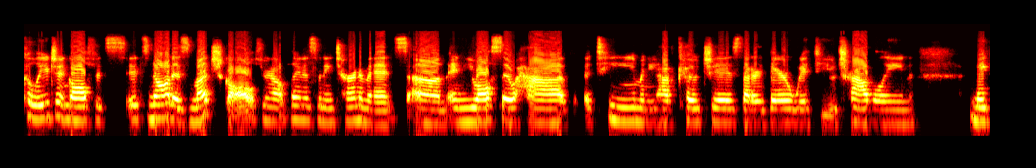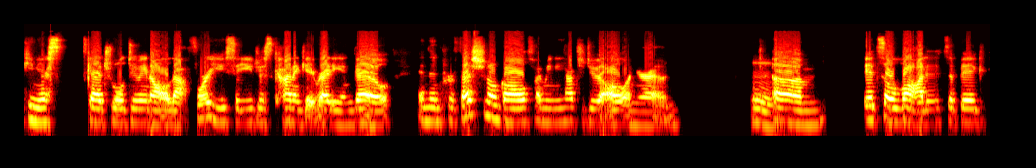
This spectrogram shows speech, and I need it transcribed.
collegiate golf, it's it's not as much golf. You're not playing as many tournaments, um, and you also have a team and you have coaches that are there with you, traveling, making your schedule, doing all that for you. So you just kind of get ready and go. And then professional golf, I mean, you have to do it all on your own. Mm. Um, it's a lot. It's a big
